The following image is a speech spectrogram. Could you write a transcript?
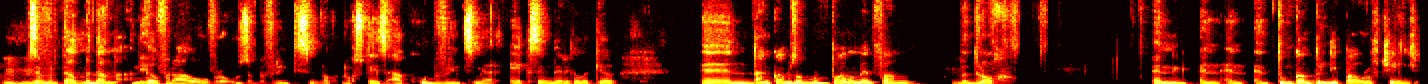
Mhm. ze vertelt me dan een heel verhaal over hoe ze bevriend is, nog, nog steeds eigenlijk goed bevriend is met haar ex en dergelijke. En dan kwam ze op een bepaald moment van bedrog. En, en, en, en toen kwam terug die power of change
